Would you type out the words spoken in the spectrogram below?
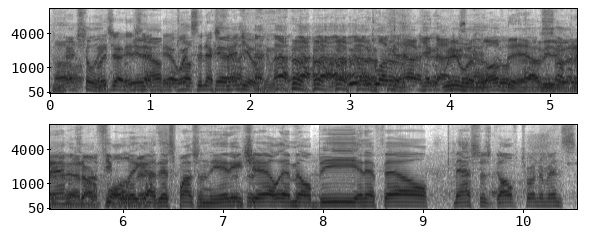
Eventually. What's, you know, yeah, what's the next yeah. venue? we would love to have you guys. We would love to have you at, at our people. They got this sponsoring the NHL, MLB, NFL, Masters golf tournaments.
